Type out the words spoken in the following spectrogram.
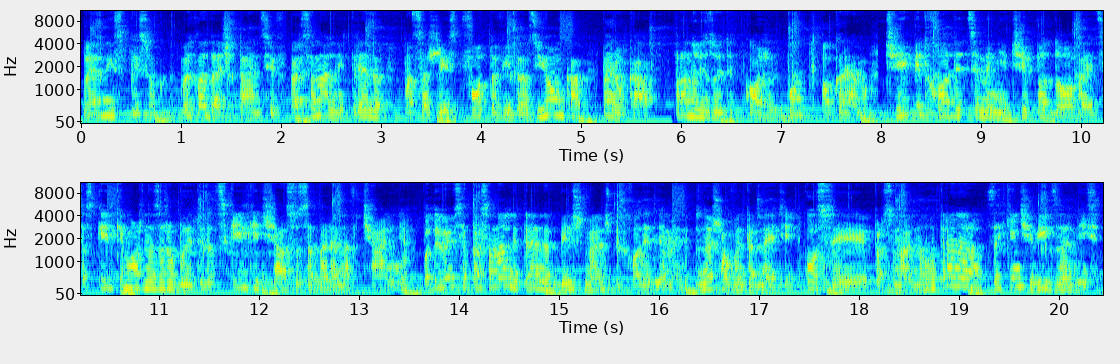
певний список: викладач танців, персональний тренер, масажист, фото, відеозйомка, перукар. Проаналізуйте кожен пункт окремо. Чи підходить це мені, чи подобається, скільки можна зробити, скільки часу забере навчання. Подивився, персональний тренер більш-менш підходить для мене. Знайшов в інтернеті курси персонального тренера, закінчив їх за місяць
